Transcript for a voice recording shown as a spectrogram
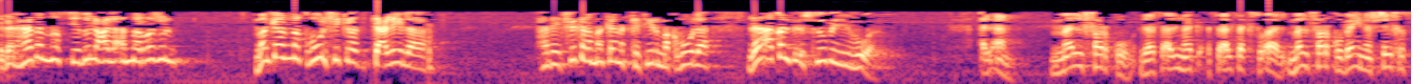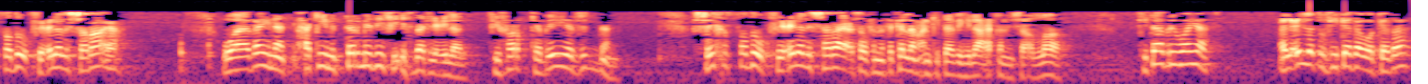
إذا هذا النص يدل على أن الرجل ما كان مقبول فكرة التعليل. هذه الفكرة ما كانت كثير مقبولة لا أقل بأسلوبه هو. الآن ما الفرق؟ إذا سألنك سألتك سؤال ما الفرق بين الشيخ الصدوق في علل الشرائع وبين الحكيم الترمذي في إثبات العلل؟ في فرق كبير جدا. الشيخ الصدوق في علل الشرائع سوف نتكلم عن كتابه لاحقا إن شاء الله. كتاب روايات. العلة في كذا وكذا.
